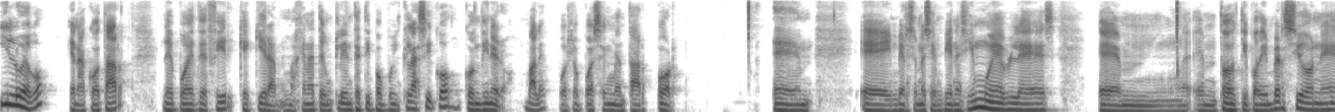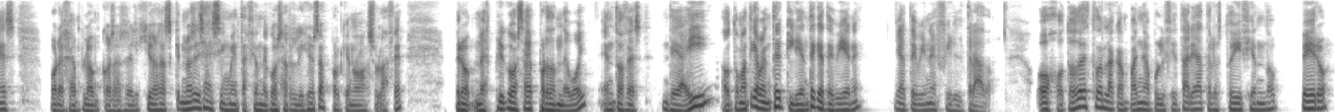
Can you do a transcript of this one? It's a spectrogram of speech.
y luego en acotar le puedes decir que quieran. Imagínate un cliente tipo muy clásico con dinero, ¿vale? Pues lo puedes segmentar por em, eh, inversiones en bienes inmuebles, en, todo tipo de inversiones, por ejemplo, en cosas religiosas, que no sé si hay segmentación de cosas religiosas porque no la suelo hacer, pero me explico, ¿sabes por dónde voy? Entonces, de ahí, automáticamente el cliente que te viene ya te viene filtrado. Ojo, todo esto en la campaña publicitaria te lo estoy diciendo, pero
